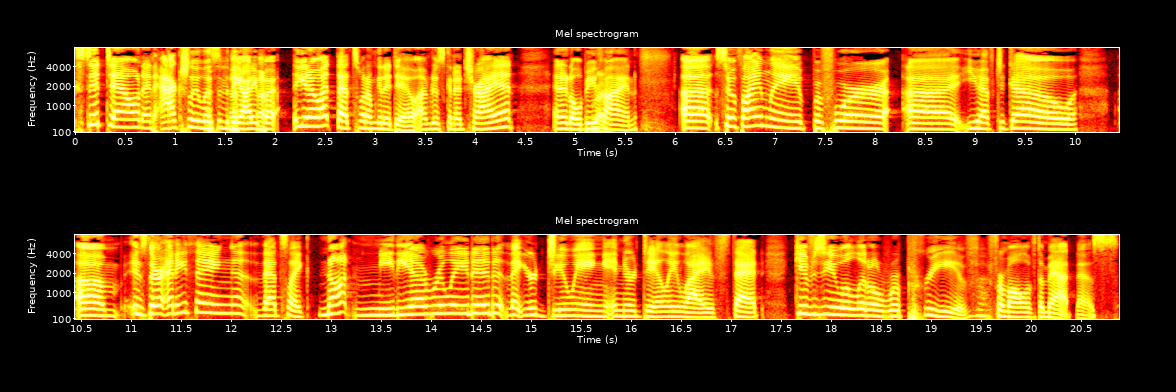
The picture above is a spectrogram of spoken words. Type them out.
sit down and actually listen to the audio. But you know what? That's what I'm going to do. I'm just going to try it, and it'll be Right. fine. Uh, so finally, before uh, you have to go, um, is there anything that's like not media related that you're doing in your daily life that gives you a little reprieve from all of the madness?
